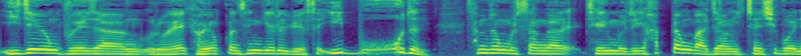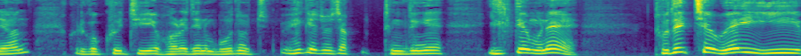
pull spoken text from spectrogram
이재용 부회장으로의 경영권 생계를 위해서 이 모든 삼성물산과 제일모직의 합병 과정 2015년 그리고 그 뒤에 벌어지는 모든 회계 조작 등등의 일 때문에 도대체 왜 이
